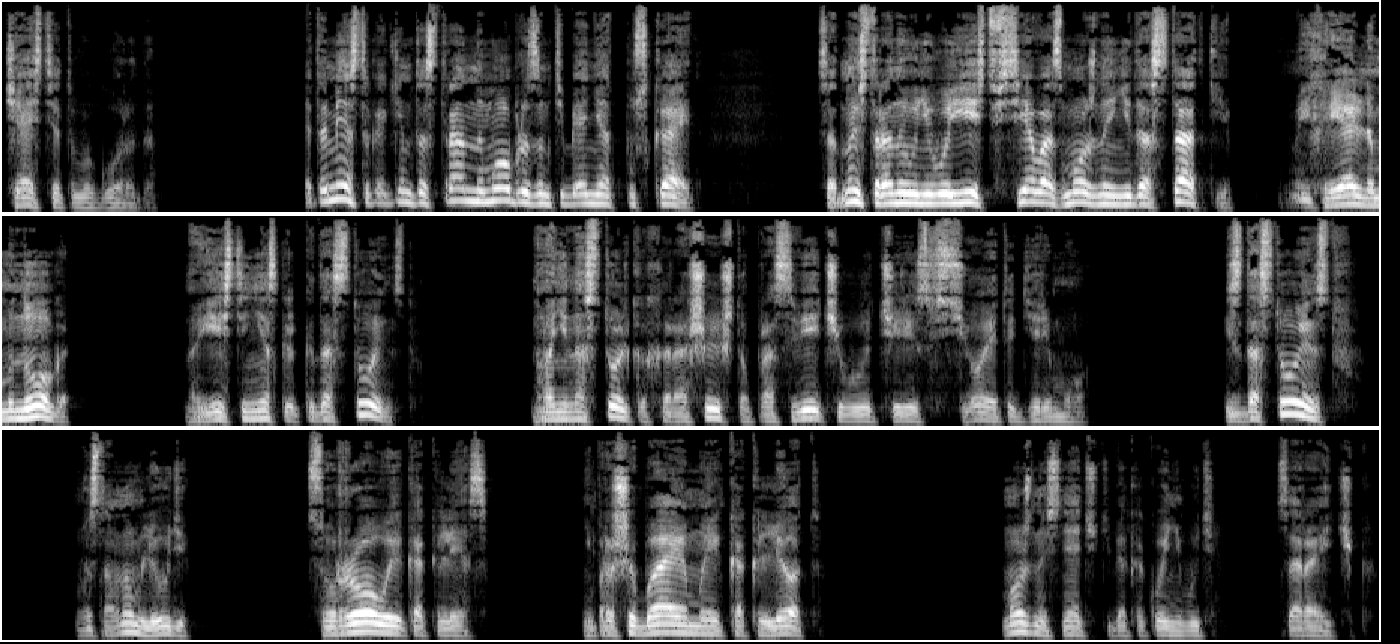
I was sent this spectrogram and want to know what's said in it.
часть этого города. Это место каким-то странным образом тебя не отпускает. С одной стороны, у него есть все возможные недостатки, их реально много. Но есть и несколько достоинств. Но они настолько хороши, что просвечивают через все это дерьмо. Из достоинств в основном люди. Суровые, как лес. Непрошибаемые, как лед. «Можно снять у тебя какой-нибудь сарайчик?»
